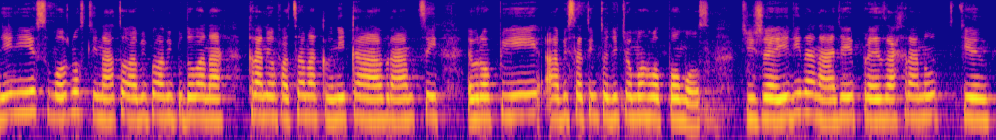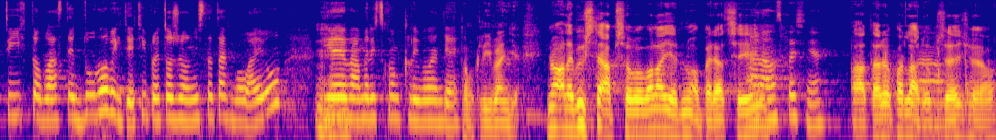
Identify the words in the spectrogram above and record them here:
nie, nie sú možnosti na to, aby bola vybudovaná kraniofaciálna klinika v rámci Európy, aby sa týmto deťom mohlo pomôcť. Čiže jediná nádej pre záchranu týchto vlastne dúhových detí, pretože oni sa tak volajú, je v americkom Clevelande. V tom Clevelandě. No ale vy už jste absolvovala jednu operaci Áno, úspešne. a ta dopadla dobře, že jo?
